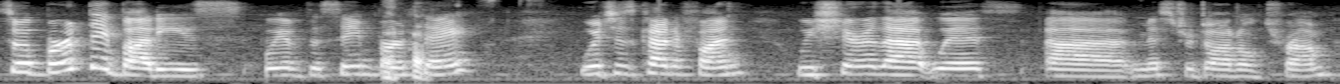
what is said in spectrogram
so birthday buddies, we have the same birthday which is kind of fun. We share that with uh, Mr. Donald Trump,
